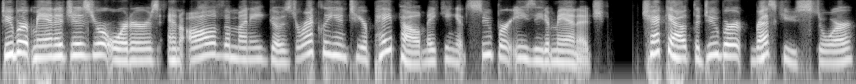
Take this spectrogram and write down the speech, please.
Doobert manages your orders, and all of the money goes directly into your PayPal, making it super easy to manage. Check out the Doobert Rescue Store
